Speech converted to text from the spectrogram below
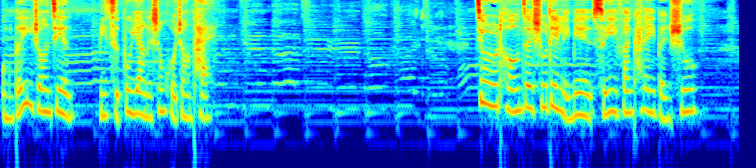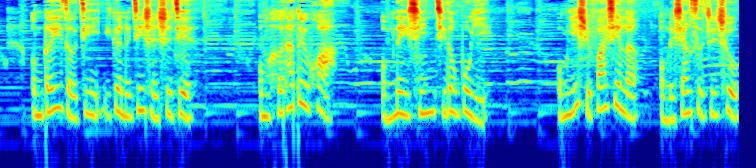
我们得以撞见彼此不一样的生活状态。就如同在书店里面随意翻开了一本书，我们得以走进一个人的精神世界。我们和他对话，我们内心激动不已。我们也许发现了我们的相似之处，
